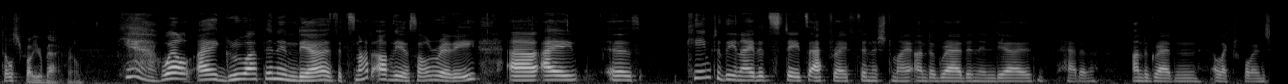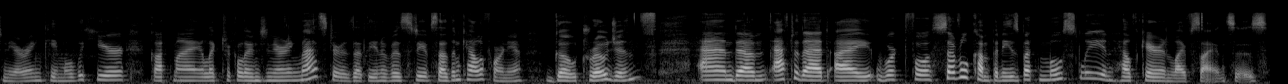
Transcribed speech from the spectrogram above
tell us about your background. Yeah, well, I grew up in India, if it's not obvious already. Uh, I uh, came to the United States after I finished my undergrad in India. I had an undergrad in electrical engineering, came over here, got my electrical engineering master's at the University of Southern California, go Trojans. And um, after that, I worked for several companies, but mostly in healthcare and life sciences.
